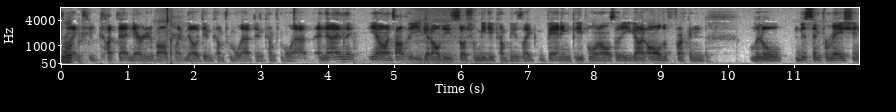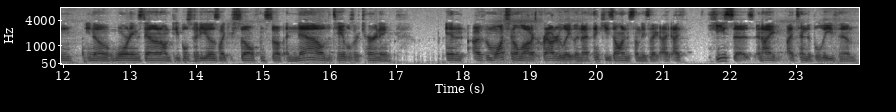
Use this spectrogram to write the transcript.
Well- trying to cut that narrative off. Like, no, it didn't come from a lab. Didn't come from a lab. And and you know, on top of it, you get all these social media companies like banning people, and also you got all the fucking little misinformation, you know, warnings down on people's videos like yourself and stuff. And now the tables are turning. And I've been watching a lot of Crowder lately, and I think he's on to something. He's like, I, I he says, and I, I tend to believe him,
